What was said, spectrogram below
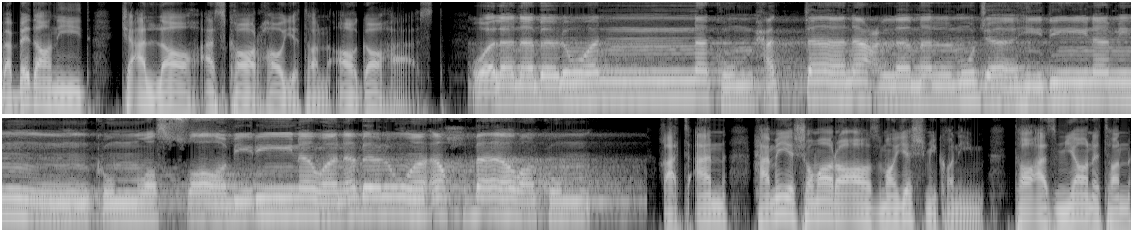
و بدانید که الله از کارهایتان آگاه است. ولنبلونكم حتى نعلم المجاهدين منكم والصابرين ونبلو اخباركم قطعا همه شما را آزمایش می کنیم تا از میانتان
